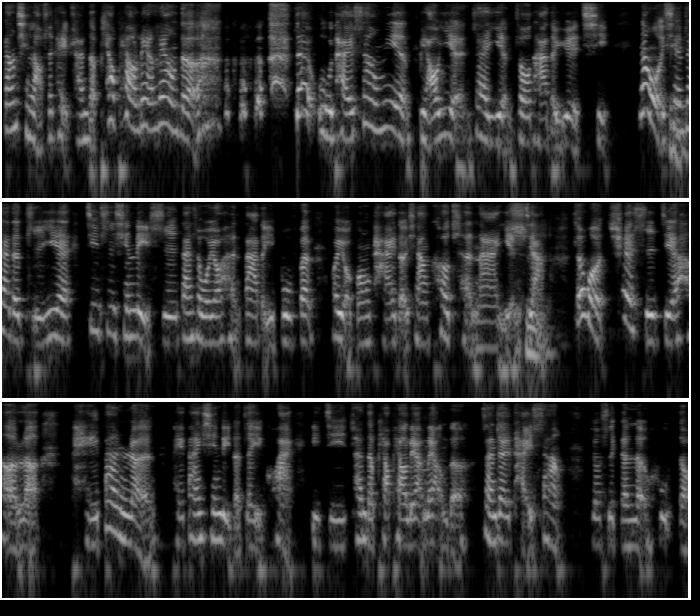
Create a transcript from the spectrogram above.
钢琴老师可以穿得漂漂亮亮的，在舞台上面表演，在演奏他的乐器。那我现在的职业既是心理师，但是我有很大的一部分会有公开的像课程啊、演讲，所以我确实结合了陪伴人、陪伴心理的这一块，以及穿得漂漂亮亮的站在台上，就是跟人互动，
